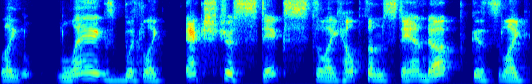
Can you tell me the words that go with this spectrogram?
like legs with like extra sticks to like help them stand up. It's like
